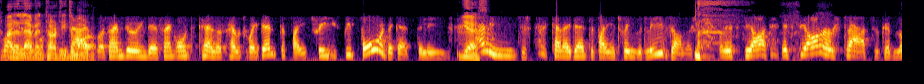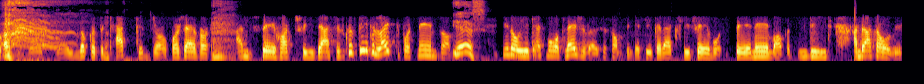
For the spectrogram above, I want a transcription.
Right, at 11.30 tomorrow. But I'm doing this. I'm going to tell us how to identify trees before they get the leaves. Yes. Any just can identify a tree with leaves on it, but it's the it's the honours class who can look at the look at the catkins or whatever and say what tree that is. Because people like to put names on. them. Yes. You know, you get more pleasure out of something if you can actually say what, say a name of it. Indeed, and that always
